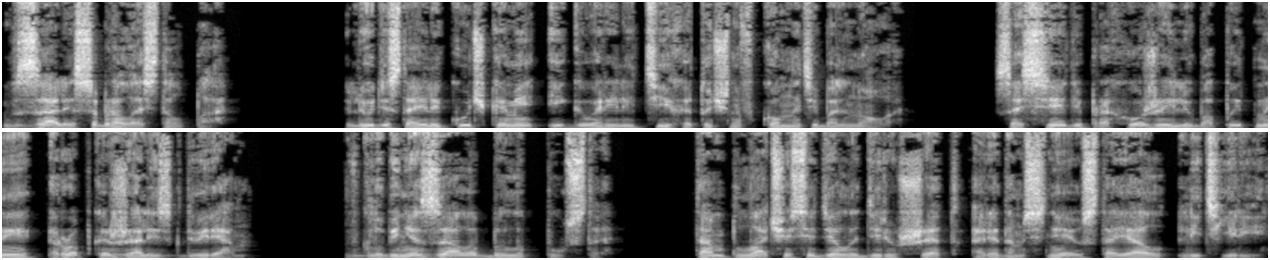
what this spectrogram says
В зале собралась толпа. Люди стояли кучками и говорили тихо, точно в комнате больного. Соседи, прохожие, любопытные, робко жались к дверям. В глубине зала было пусто. Там плача сидела Дерюшет, а рядом с нею стоял Литьери.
